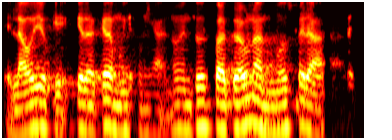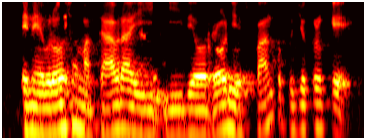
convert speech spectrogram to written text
el audio que queda, queda muy genial, ¿no? Entonces, para crear una atmósfera tenebrosa, macabra y, y de horror y espanto, pues yo creo que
